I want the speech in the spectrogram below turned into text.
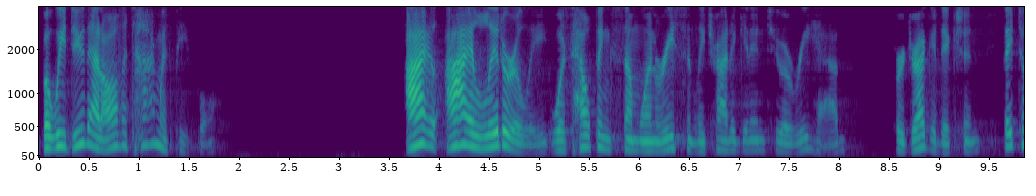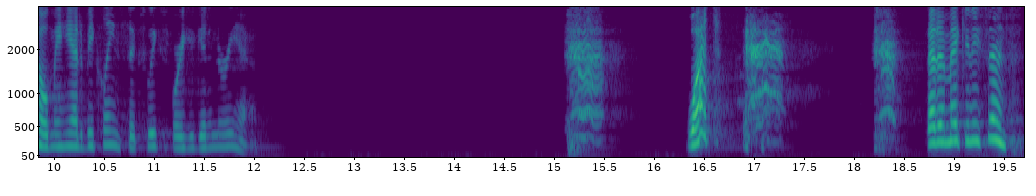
But we do that all the time with people. I, I literally was helping someone recently try to get into a rehab for drug addiction. They told me he had to be clean six weeks before he could get into rehab. what? that didn't make any sense.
